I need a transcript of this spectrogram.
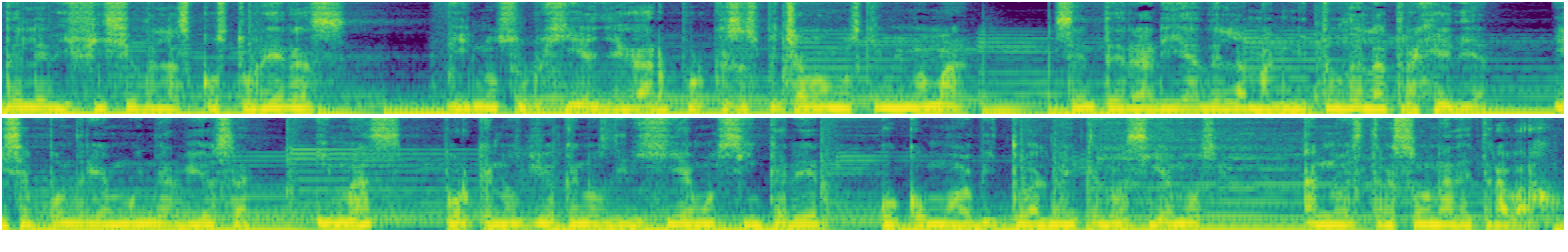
del edificio de las costureras, y nos surgía llegar porque sospechábamos que mi mamá se enteraría de la magnitud de la tragedia y se pondría muy nerviosa, y más porque nos vio que nos dirigíamos sin querer o como habitualmente lo hacíamos a nuestra zona de trabajo.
